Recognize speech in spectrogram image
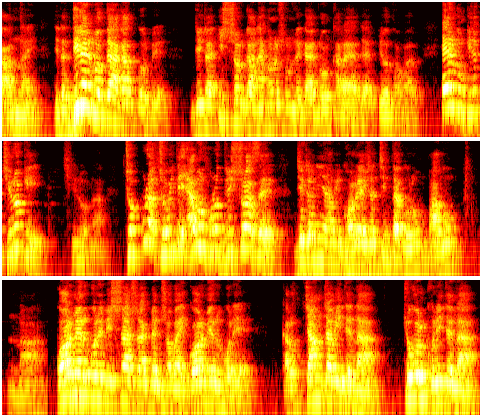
গান নাই যেটা দিলের মধ্যে আঘাত করবে। যেটা ঈশ্বর গান এখনও শুনলে গায়ে লোম খারায়া যায় প্রিয়তমার এরকম কিছু ছিল কি? ছিল না। ছ- পুরা ছবিতে এমন কোনো দৃশ্য আছে যেটা নিয়ে আমি ঘরে এসে চিন্তা করুম, ভাবুম? না। কর্মের উপরে বিশ্বাস রাখবেন সবাই, কর্মের উপরে। কারও চামচামিতে না চোগল খুরিতে না,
